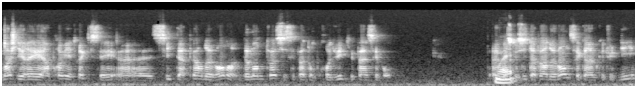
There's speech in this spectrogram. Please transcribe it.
Moi je dirais un premier truc, c'est euh, si tu as peur de vendre, demande-toi si c'est pas ton produit qui est pas assez bon. Euh, parce que si tu as peur de vendre, c'est quand même que tu te dis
